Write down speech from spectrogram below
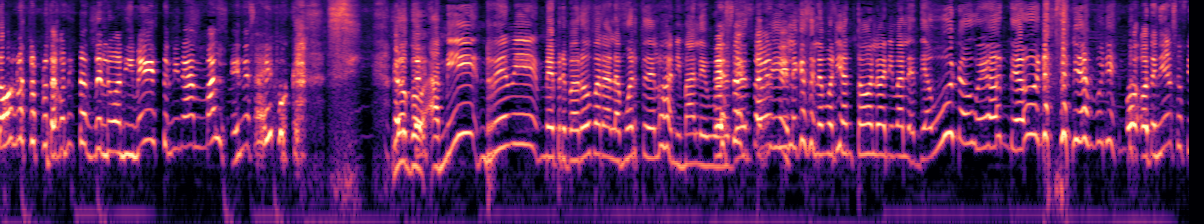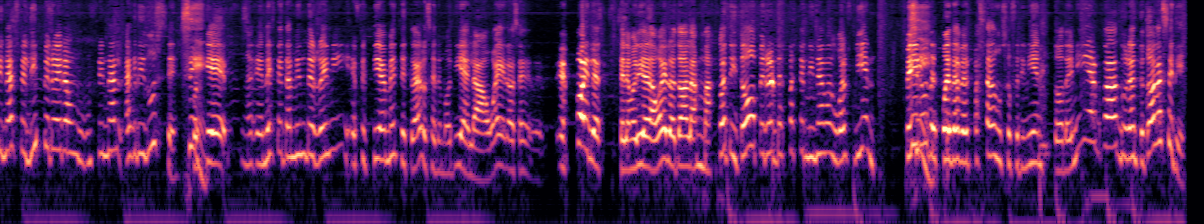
todos nuestros protagonistas de los animes terminaban mal en esa época. Sí. Loco, a mí Remy me preparó para la muerte de los animales, weón. Es terrible que se le morían todos los animales. De a uno, weón, de a uno salían muriendo. O, tenían su final feliz, pero era un, final agridulce. Sí. Porque en este también de Remy, efectivamente, claro, se le moría el abuelo, spoiler, se le moría el abuelo, todas las mascotas y todo, pero él después terminaba igual bien pero después de haber pasado un sufrimiento de mierda durante toda la serie.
